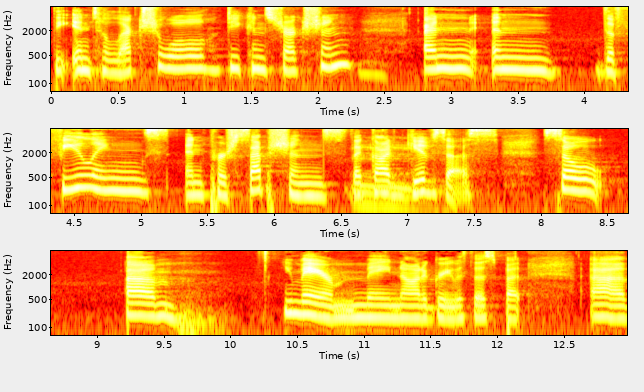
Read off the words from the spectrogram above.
the intellectual deconstruction and and the feelings and perceptions that god gives us so um, you may or may not agree with this, but uh,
